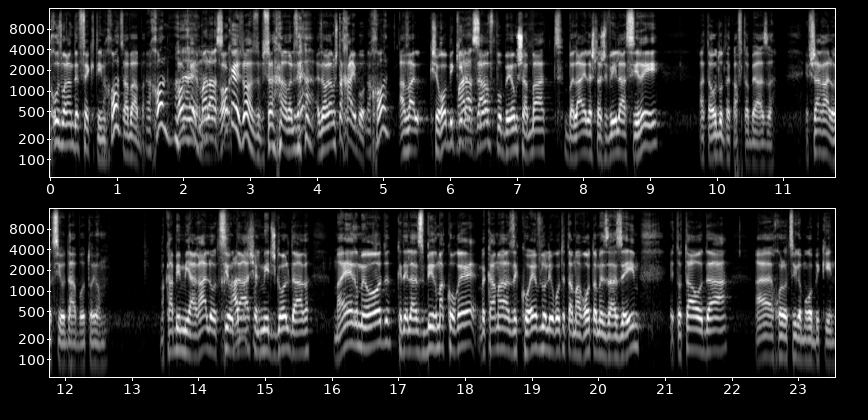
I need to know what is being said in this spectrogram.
75% בעולם דפקטים, נכון, סבבה. נכון, אוקיי, מה לעשות? אוקיי, לא, זה בסדר, אבל זה זה העולם שאתה חי בו. נכון. אבל כשרובי לעשות? עזב פה ביום שבת, בלילה של השביעי לעשירי, אתה עוד לא תקפת בעזה. אפשר היה להוציא הודעה באותו יום. מכבי מיהרה להוציא הודעה. של מיץ' גולדהר מהר מאוד כדי להסביר מה קורה וכמה זה כואב לו לראות את המראות המזעזעים. את אותה הודעה היה יכול להוציא גם רובי קין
